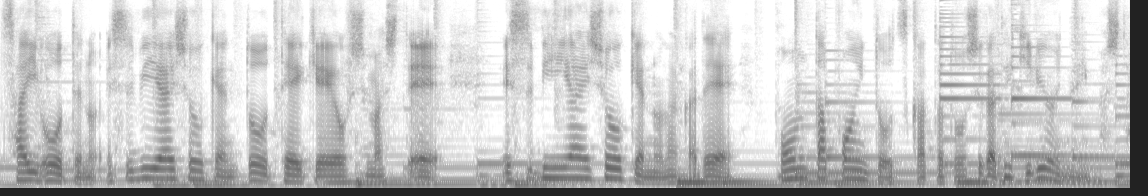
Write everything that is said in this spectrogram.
最大手の SBI 証券と提携をしまして SBI 証券の中でポンタポイントを使った投資ができるようになりました。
